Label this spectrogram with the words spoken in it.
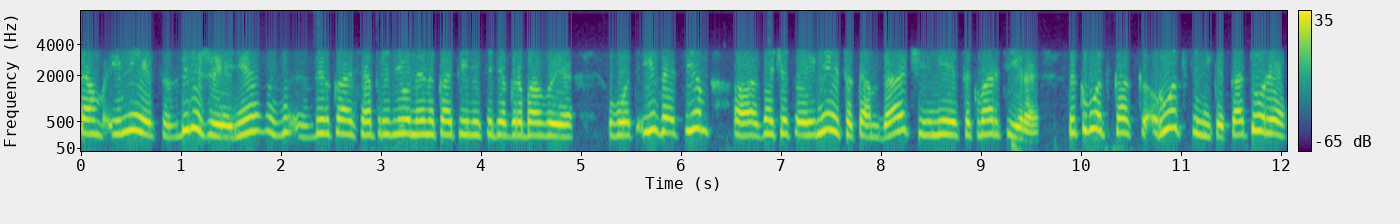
там имеется сбережения, сберкассе определенные накопили себе гробовые, вот, и затем, значит, имеется там дача, имеется квартира. Так вот, как родственники, которые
